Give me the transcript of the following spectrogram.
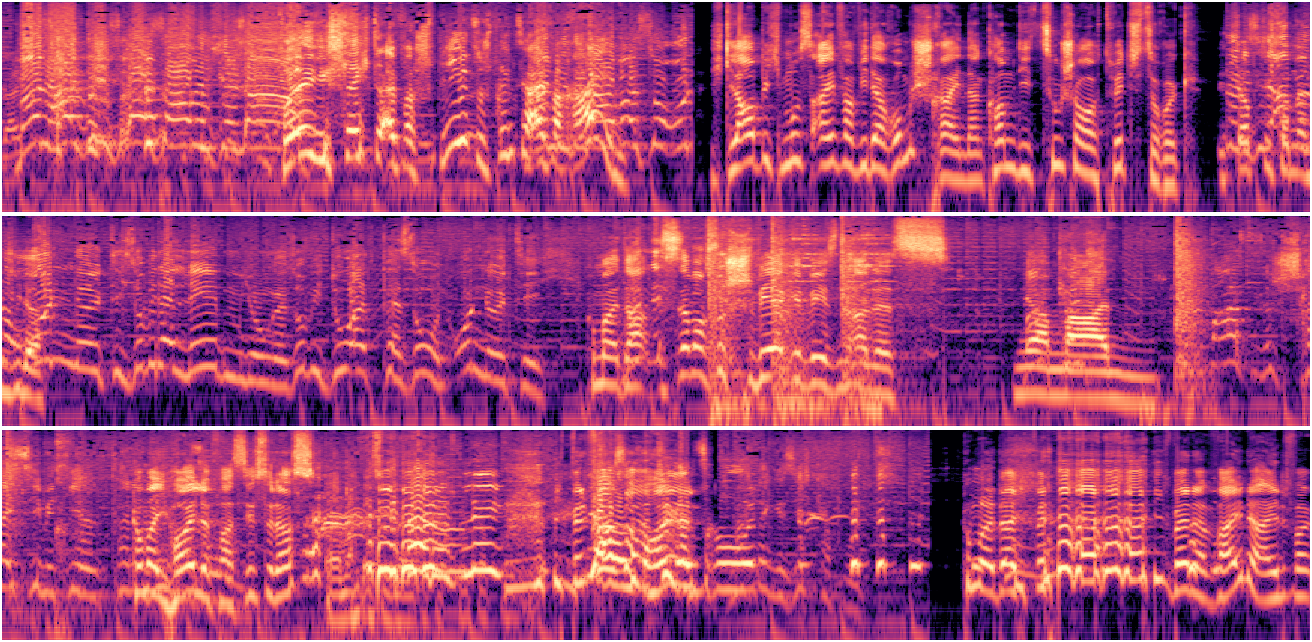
Mann, halt die Fresse, hab ich gesagt. Wie schlecht du einfach spielst. Du springst ja einfach rein. Ich glaube, ich muss einfach wieder rumschreien, dann kommen die Zuschauer auf Twitch zurück. Ich das glaube, die ist kommen einfach dann nur wieder. unnötig, so wie dein Leben, Junge, so wie du als Person, unnötig. Guck mal, da es ist aber auch so schwer gewesen alles. Ja, Mann. Was diese Scheiße hier mit dir? Guck mal, ich heule fast, siehst du das? Ich bin Ja, fast am Heulen. ganz rot. Dein Gesicht kaputt. Guck mal da, ich bin, ich bin der Weine einfach.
